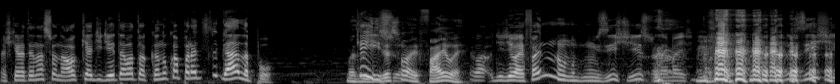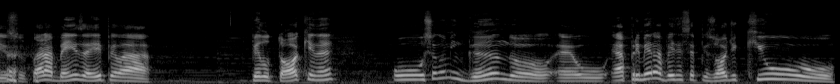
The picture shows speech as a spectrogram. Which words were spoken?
acho que era até nacional, que a DJ tava tocando com a parede desligada, pô. Mas que isso? é só Wi-Fi, ué. O DJ Wi-Fi não, não, não existe isso, né? Mas não existe isso. Parabéns aí pela, pelo toque, né? O, se eu não me engano, é, o, é a primeira vez nesse episódio que o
